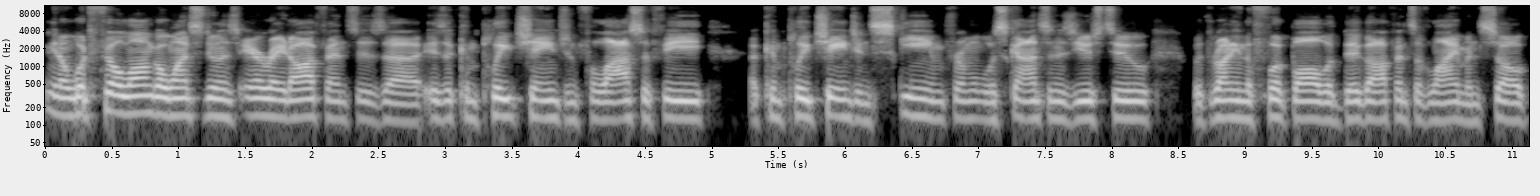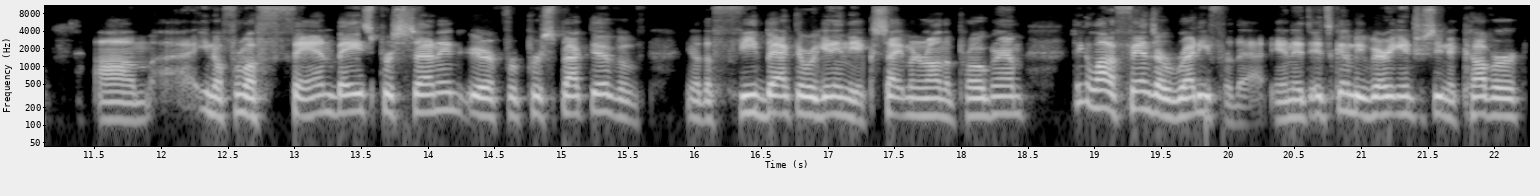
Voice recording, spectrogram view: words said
you know what phil longo wants to do in this air raid offense is uh is a complete change in philosophy a complete change in scheme from what wisconsin is used to with running the football with big offensive linemen. So, um, you know, from a fan base percentage or for perspective of you know the feedback that we're getting, the excitement around the program, I think a lot of fans are ready for that, and it, it's going to be very interesting to cover.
